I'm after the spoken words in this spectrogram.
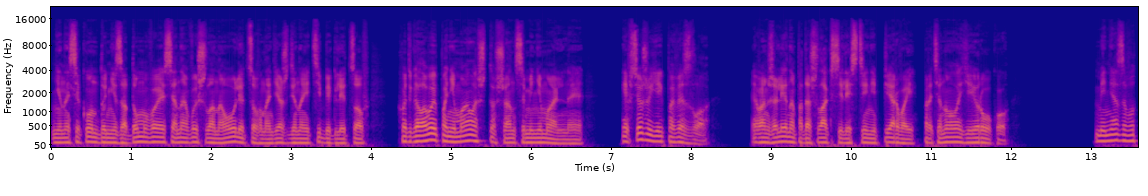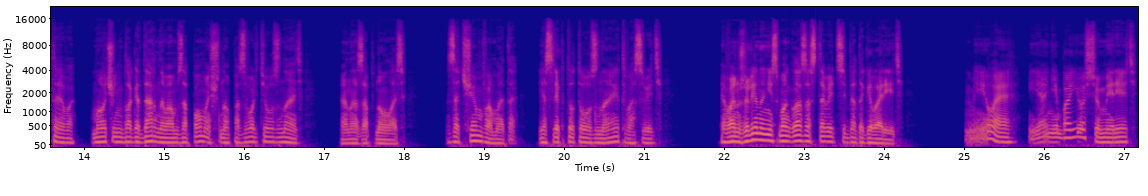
Ни на секунду не задумываясь, она вышла на улицу в надежде найти беглецов — Хоть головой понимала, что шансы минимальные. И все же ей повезло. Эванжелина подошла к Селестине первой, протянула ей руку. «Меня зовут Эва. Мы очень благодарны вам за помощь, но позвольте узнать». Она запнулась. «Зачем вам это? Если кто-то узнает, вас ведь...» Эванжелина не смогла заставить себя договорить. «Милая, я не боюсь умереть.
